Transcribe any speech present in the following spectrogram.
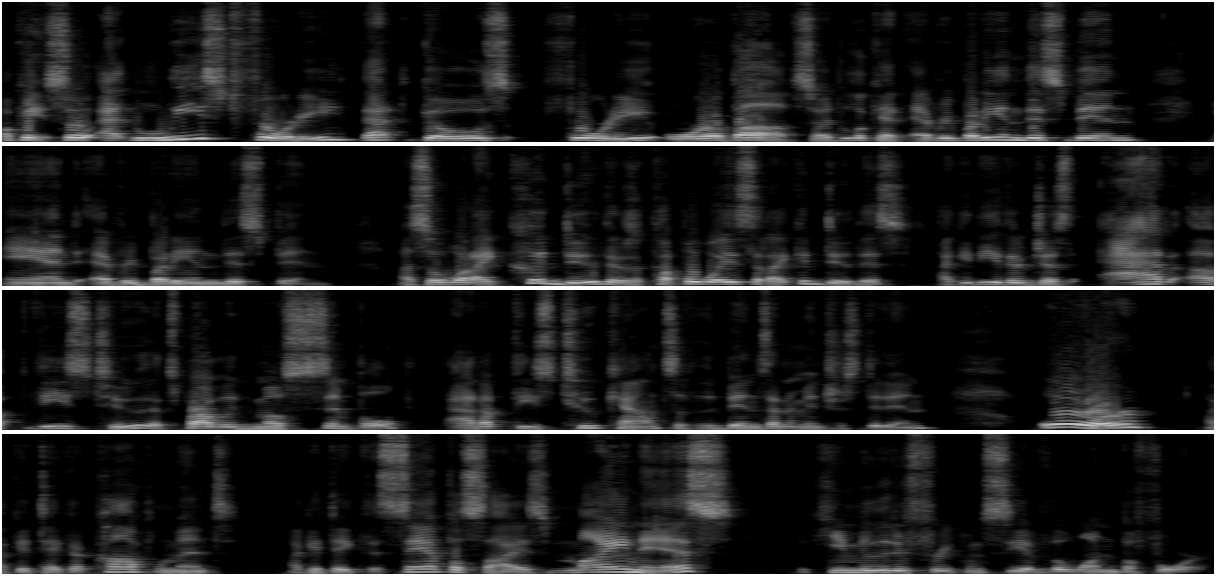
Okay, so at least 40, that goes 40 or above. So I'd look at everybody in this bin and everybody in this bin. Uh, so what I could do, there's a couple ways that I could do this. I could either just add up these two, that's probably the most simple, add up these two counts of the bins that I'm interested in, or I could take a complement. I could take the sample size minus the cumulative frequency of the one before.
